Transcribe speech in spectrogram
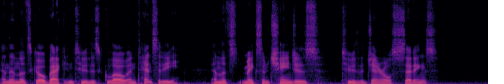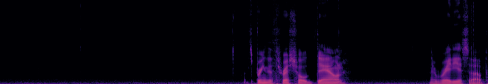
And then let's go back into this glow intensity and let's make some changes to the general settings. Let's bring the threshold down, the radius up.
